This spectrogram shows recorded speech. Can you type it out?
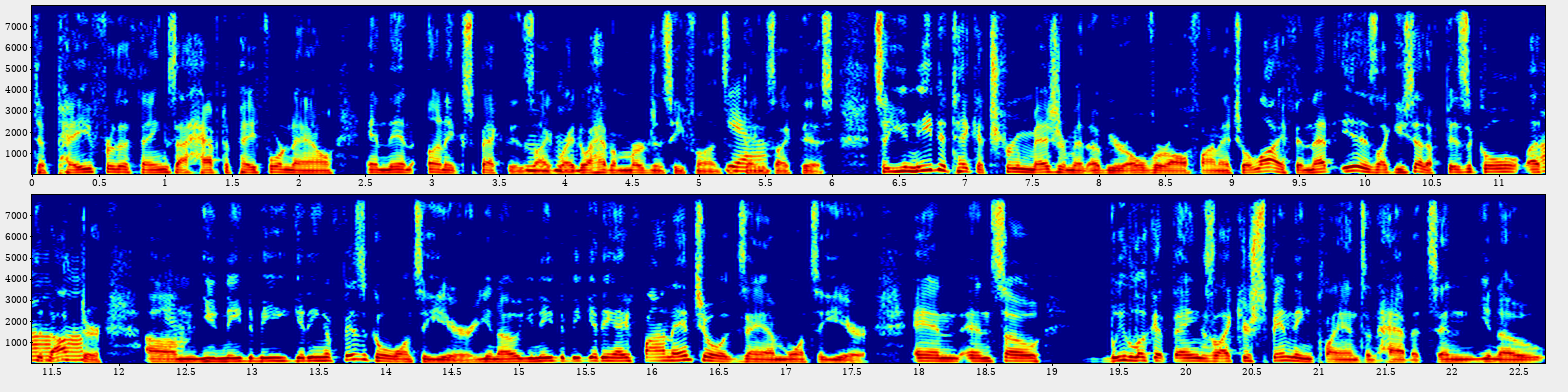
to pay for the things i have to pay for now and then unexpected It's like right Mhm. do i have emergency funds and Yeah. things like this so you need to take a true measurement of your overall financial life and that is like you said a physical at the Uh-huh. doctor um, you need to be getting a physical once a year you know you need to be getting a financial exam once a year and and so we look at things like your spending plans and habits and you know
